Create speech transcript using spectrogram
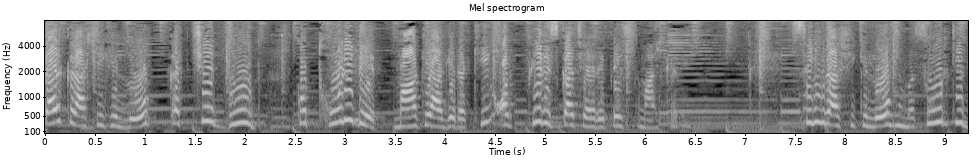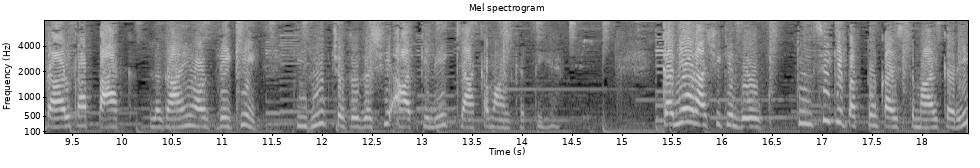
कर्क राशि के लोग कच्चे दूध को थोड़ी देर माँ के आगे रखें और फिर इसका चेहरे पे इस्तेमाल करें। सिंह राशि के लोग मसूर की दाल का पैक लगाएँ और देखें कि रूप चतुर्दशी आपके लिए क्या कमाल करती है। कन्या राशि के लोग तुलसी के पत्तों का इस्तेमाल करें,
